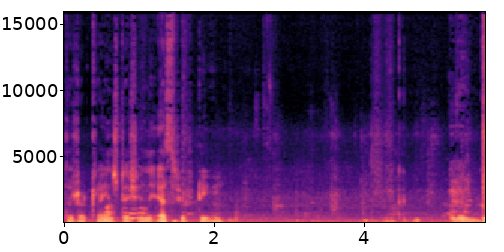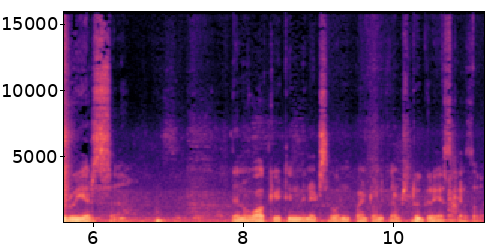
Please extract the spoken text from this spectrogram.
to the train station S50 Gruyères. uh, then walk 18 minutes 1.1 kilometers to Grey's Castle.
